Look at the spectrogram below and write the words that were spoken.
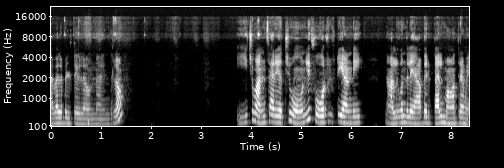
అవైలబిలిటీలో ఉన్నాయి ఇందులో. ఈచ్ వన్ శారీ వచ్చి ఓన్లీ ఫోర్ ఫిఫ్టీ అండి. నాలుగు వందల యాభై రూపాయలు మాత్రమే.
